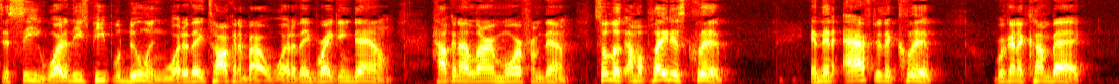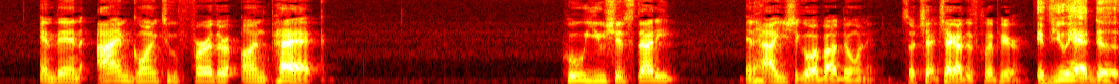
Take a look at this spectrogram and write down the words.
to see what are these people doing? What are they talking about? What are they breaking down? How can I learn more from them? So look, I'm gonna play this clip, and then after the clip, we're gonna come back, and then I'm going to further unpack who you should study and how you should go about doing it. So check check out this clip here. If you had to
